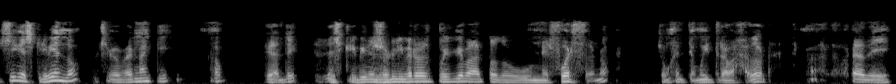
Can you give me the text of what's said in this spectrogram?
sigue escribiendo, señor Bernanke, ¿no? Fíjate, escribir esos libros pues lleva todo un esfuerzo, ¿no? Son gente muy trabajadora a la hora de,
